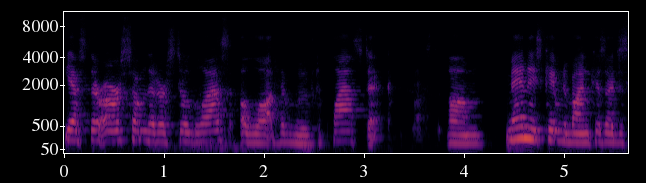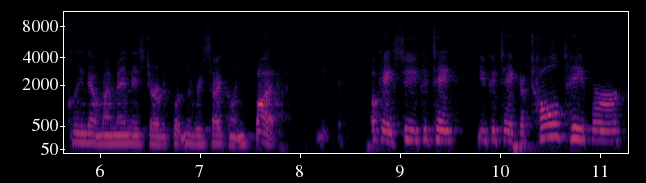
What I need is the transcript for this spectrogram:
yes, there are some that are still glass, a lot have moved to plastic. Um mayonnaise came to mind because I just cleaned out my mayonnaise jar to put in the recycling. But okay, so you could take you could take a tall taper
